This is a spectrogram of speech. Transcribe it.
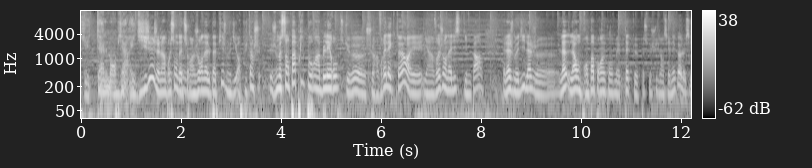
qui est tellement bien rédigé, j'ai l'impression d'être sur un journal papier, je me dis, oh putain, je, je me sens pas pris pour un blaireau, si tu veux, je suis un vrai lecteur et il y a un vrai journaliste qui me parle. Et là, je me dis, là, je, là, là on me prend pas pour un con, mais peut-être que parce que je suis de l'ancienne école aussi.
